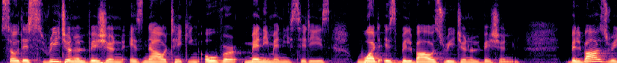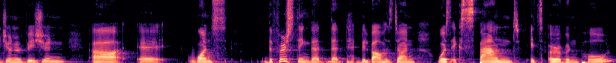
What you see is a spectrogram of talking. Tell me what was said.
So, this regional vision is now taking over many, many cities. What is Bilbao's regional vision? Bilbao's regional vision, uh, uh, once the first thing that, that Bilbao has done was expand its urban pole.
